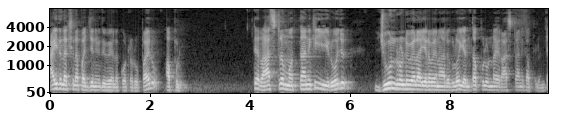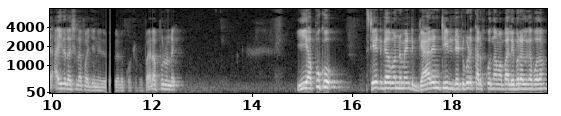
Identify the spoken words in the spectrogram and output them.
ఐదు లక్షల పద్దెనిమిది వేల కోట్ల రూపాయలు అప్పులు. అంటే రాష్ట్రం మొత్తానికి ఈరోజు జూన్ రెండు వేల ఇరవై నాలుగులో ఎంత అప్పులు ఉన్నాయి? రాష్ట్రానికి అప్పులు అంటే ఐదు లక్షల పద్దెనిమిది వేల కోట్ల రూపాయల అప్పులు ఉన్నాయి. ఈ అప్పుకు స్టేట్ గవర్నమెంట్ గ్యారంటీడ్ డెట్ కూడా కలుపుకుందాం అబ్బా లిబరల్గా పోదాం.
